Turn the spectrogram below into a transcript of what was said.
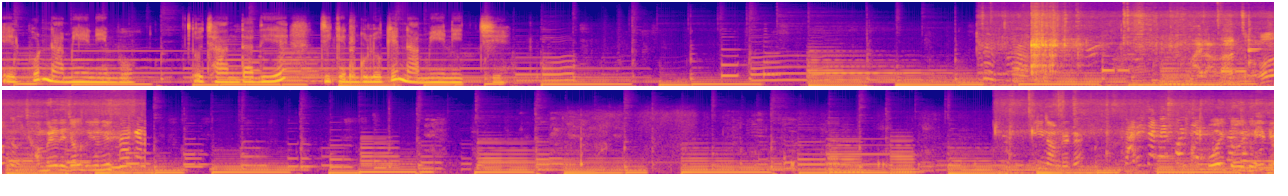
এরপর নামিয়ে নেব। তো ছানটা দিয়ে চিকেনগুলোকে নামিয়ে নিচ্ছি। চলো। কি নাম রে এটা? ওই তো ওই তো। মিবি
